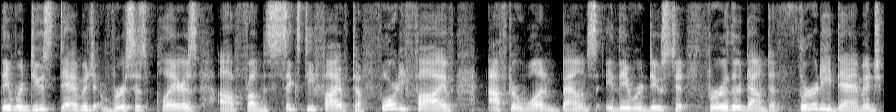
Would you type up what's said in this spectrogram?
They reduced damage versus players uh, from 65 to 45 after one bounce. They reduced it further down to 30 damage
